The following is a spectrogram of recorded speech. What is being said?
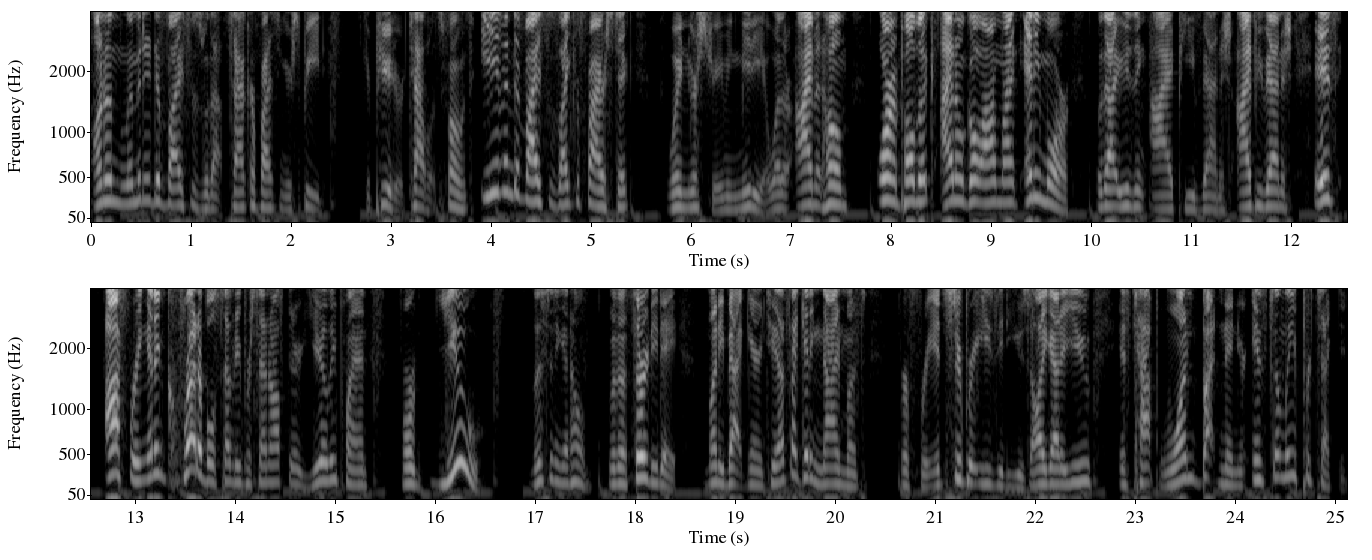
on unlimited devices without sacrificing your speed. Computer, tablets, phones, even devices like your Fire Stick when you're streaming media. Whether I'm at home or in public, I don't go online anymore without using IP Vanish. IP Vanish is offering an incredible 70% off their yearly plan for you listening at home with a 30 day money back guarantee. That's like getting nine months for free. It's super easy to use. All you got to do is tap one button and you're instantly protected.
